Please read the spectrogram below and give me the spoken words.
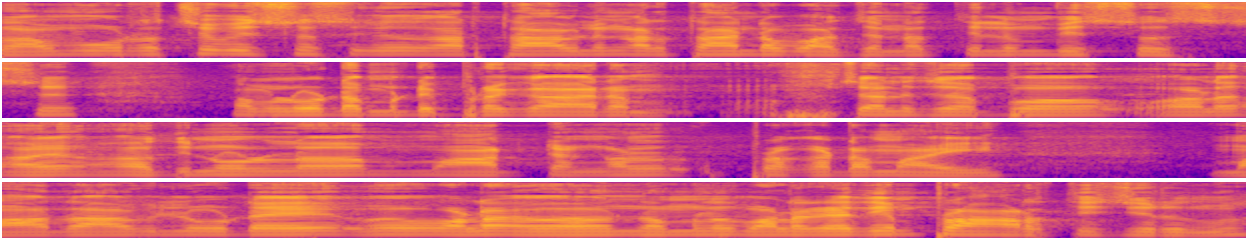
നമ്മൾ ഉറച്ച് വിശ്വസിച്ച് കർത്താവിലും കർത്താവിന്റെ വചനത്തിലും വിശ്വസിച്ച് നമ്മൾ ഉടമ്പടി പ്രകാരം ചലിച്ചപ്പോൾ അതിനുള്ള മാറ്റങ്ങൾ പ്രകടമായി. മാതാവിലൂടെ വള നമ്മൾ വളരെയധികം പ്രാർത്ഥിച്ചിരുന്നു.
